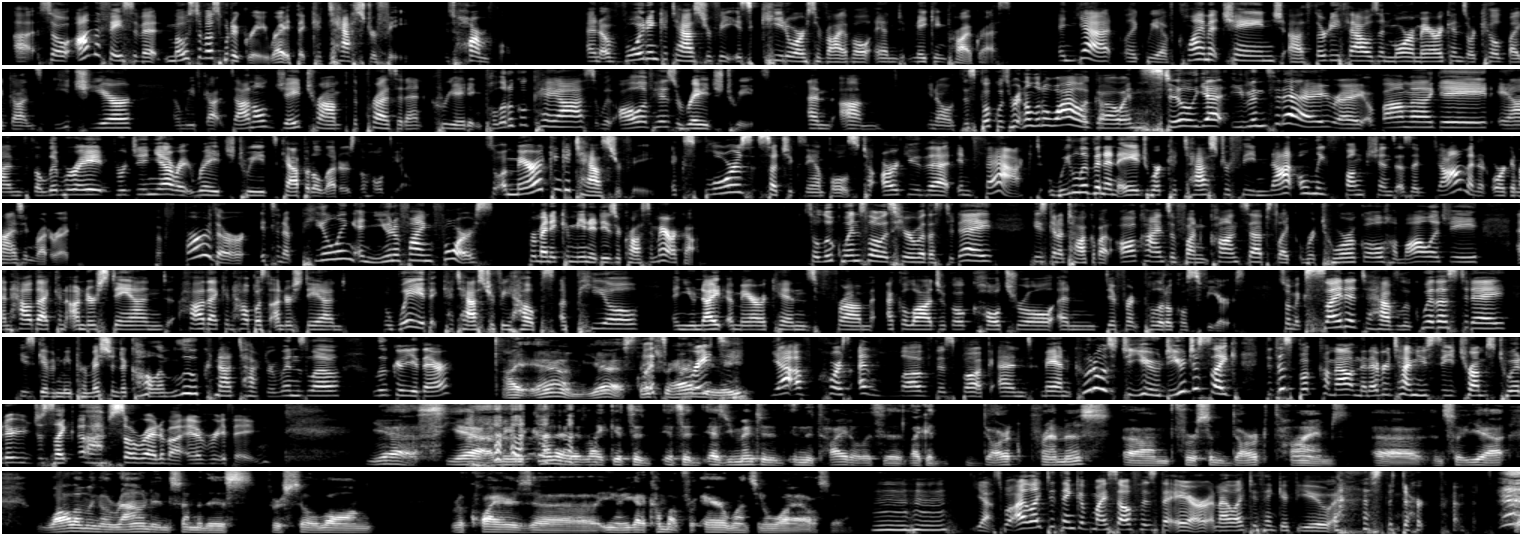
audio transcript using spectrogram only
Uh, so, on the face of it, most of us would agree, right, that catastrophe is harmful and avoiding catastrophe is key to our survival and making progress. And yet, like we have climate change, uh, 30,000 more Americans are killed by guns each year. And we've got Donald J. Trump, the president, creating political chaos with all of his rage tweets. And, um, you know, this book was written a little while ago and still yet, even today, right? Obamagate and the Liberate Virginia, right? Rage tweets, capital letters, the whole deal. So, American Catastrophe explores such examples to argue that, in fact, we live in an age where catastrophe not only functions as a dominant organizing rhetoric, but further, it's an appealing and unifying force for many communities across America. So, Luke Winslow is here with us today. He's going to talk about all kinds of fun concepts like rhetorical homology and how that can understand, how that can help us understand the way that catastrophe helps appeal and unite Americans from ecological, cultural, and different political spheres. So I'm excited to have Luke with us today. He's given me permission to call him Luke, not Dr. Winslow. Luke, are you there? I am. Yes. Thanks well, for having great. me. Yeah, of course. I love this book. And man, kudos to you. Do you just like, did this book come out and then every time you see Trump's Twitter, you're just like, oh, I'm so right about everything? Yes, yeah. I mean, it kind of like it's a it's a as you mentioned in the title, it's a like a dark premise um, for some dark times, uh, and so yeah, wallowing around in some of this for so long requires uh you know you got to come up for air once in a while so. Mm-hmm. yes. Well i like to think of myself as the air and i like to think of you as the dark premise.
